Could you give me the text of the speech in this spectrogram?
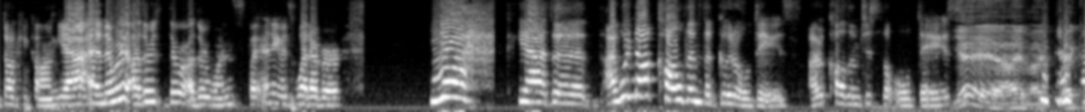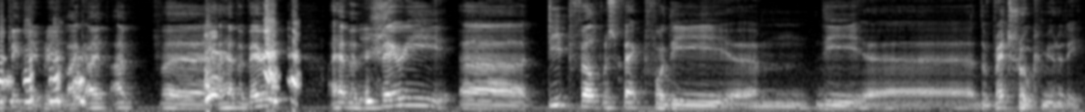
Donkey Kong. Yeah, and there were others. There were other ones, but anyways, whatever. Yeah, yeah. The I would not call them the good old days. I would call them just the old days. Yeah, yeah, yeah, I, I, I completely agree. Like I, I've, uh, I have a very, I have a very uh, deep felt respect for the um, the uh, the retro community.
